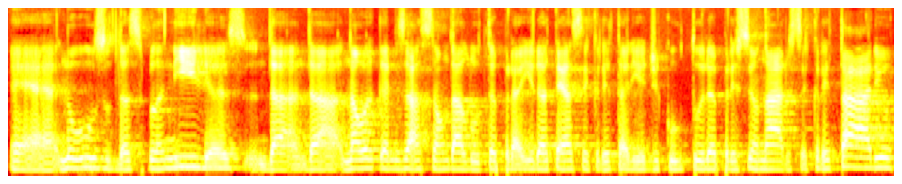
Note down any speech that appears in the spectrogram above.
é, no uso das planilhas, da, da, na organização da luta para ir até a Secretaria de Cultura pressionar o secretário,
